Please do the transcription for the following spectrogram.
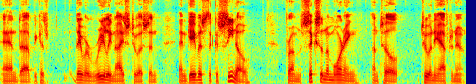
and uh, because they were really nice to us and, and gave us the casino from six in the morning until two in the afternoon.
